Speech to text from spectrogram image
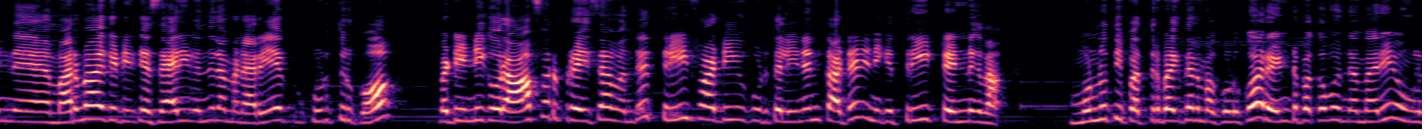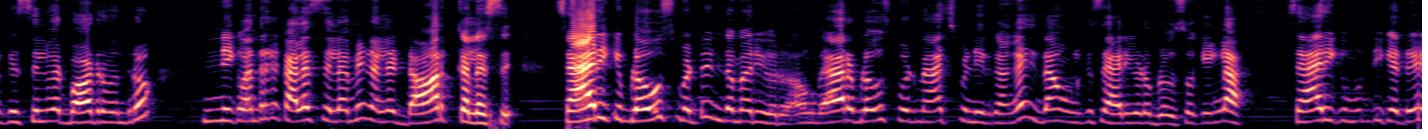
இந்த மருமகள் கட்டியிருக்க சேரீ வந்து நம்ம நிறைய கொடுத்துருக்கோம். பட் இன்றைக்கி ஒரு ஆஃபர் ப்ரைஸாக வந்து த்ரீ ஃபார்ட்டிக்கு கொடுத்த லினன் காட்டன் இன்றைக்கி த்ரீ டென்னுக்கு தான். முந்நூற்றி பத்து ரூபாய்க்கு தான் நம்ம கொடுக்கோம். ரெண்டு பக்கமும் இந்த மாதிரி உங்களுக்கு சில்வர் பார்டர் வந்துடும் இன்றைக்கி வந்திருக்க கலர்ஸ் எல்லாமே நல்ல டார்க் கலர்ஸ் சாரிக்கு ப்ளவுஸ் மட்டும் இந்த மாதிரி வரும். அவங்க வேறு ப்ளவுஸ் போட்டு மேட்ச் பண்ணியிருக்காங்க. இதுதான் உங்களுக்கு சாரியோட ப்ளவுஸ் ஓகேங்களா சாரிக்கு முந்தி கட்டு.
